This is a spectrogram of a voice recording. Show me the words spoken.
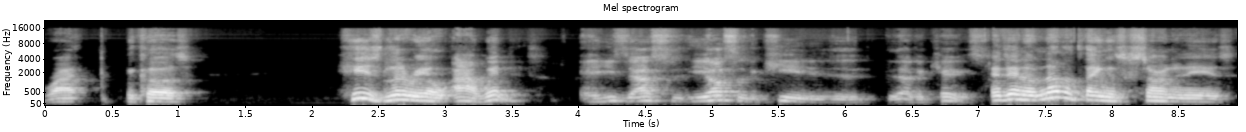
right? Because he's literally an eyewitness. and he's also he also the key to the other case. And then another thing is concerning is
